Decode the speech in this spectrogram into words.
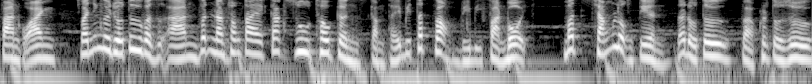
Fan của anh và những người đầu tư vào dự án vẫn nằm trong tay các Zoo Tokens cảm thấy bị thất vọng vì bị phản bội, mất trắng lượng tiền đã đầu tư vào CryptoZoo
